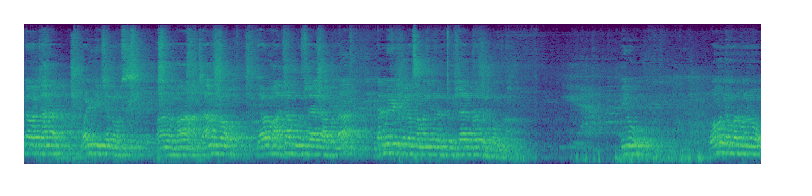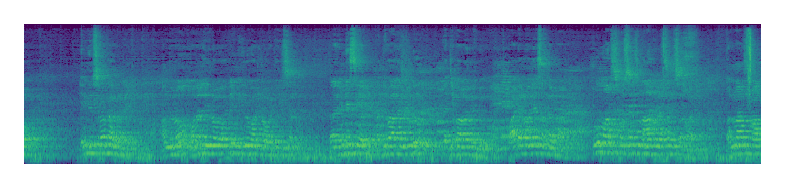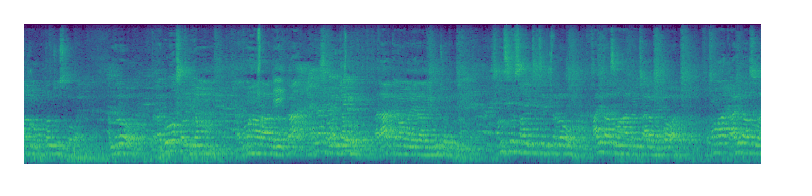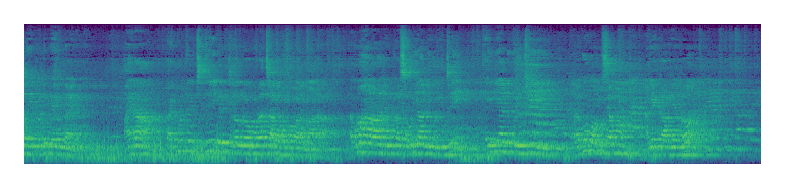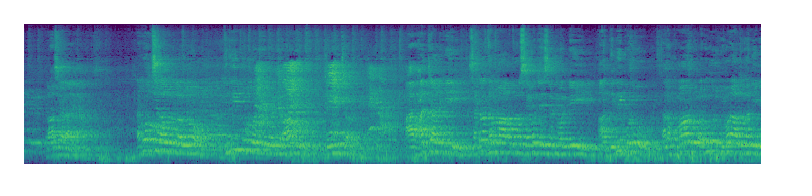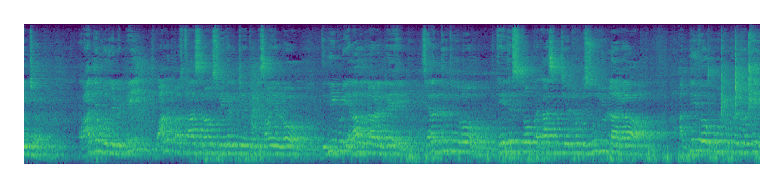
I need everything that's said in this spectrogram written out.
Our channel world teacher notes మన మన ఛానల్లో కేవలం ఆధ్యాత్మిక విషయాలు కాకుండా ఇంటర్మీడియట్ పిల్లలకు సంబంధించిన విషయాలు కూడా చెప్పుకుంటున్నాం మీరు రోమన్ నెంబర్ వన్లో ఎనిమిది శ్లోకాలు ఉన్నాయి. అందులో మొదటిలో ఒకటి మిగిలిన వాటిలో ఒకటి ఇస్తారు తన రెండేసి మధ్య భాగం రెండు గద్య భాగం రెండు. వాటిలోనే సందర్భాలు. టూ మార్క్స్ క్వశ్చన్స్ నాలుగు లెసన్స్ చదవాలి. వన్ మాత్రం మొత్తం చూసుకోవాలి. అందులో రఘు సౌర్యం రఘుమహారాజు యొక్క సౌర్యం పరాక్రమం అనే దాని గురించి చెబుతున్నాం సంస్కృత సాహిత్య చరిత్రలో కాళిదాసు మహాకవి చాలా గొప్పవాడు. ఉపమా కాళిదాసు అనేటువంటి పేరుంది ఆయన ఆయన ప్రకృతిని చిత్రీకరించడంలో కూడా చాలా గొప్పవాడు అన్నమాట. రఘుమహారాజు యొక్క శౌర్యాన్ని గురించి ధైర్యాన్ని గురించి రఘువంశం అనే కావ్యంలో రాశారు ఆయన రఘువంశ రాజులలో దిలీపుడు అనేటువంటి రాజు జయించాడు. ఆ రాజ్యానికి సకల ధర్మాలతో సేవ చేసినటువంటి ఆ దిలీపుడు తన కుమారుడు రఘువుని యువరాజుగా నియమించాడు. రాజ్యం వదిలిపెట్టి వానప్రస్థాశ్రమం స్వీకరించేటువంటి సమయంలో దిలీపుడు ఎలా ఉన్నాడంటే శరదృతువులో తేజస్సుతో ప్రకాశించేటువంటి సూర్యుడిలాగా అగ్నితో కూడుకున్నటువంటి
